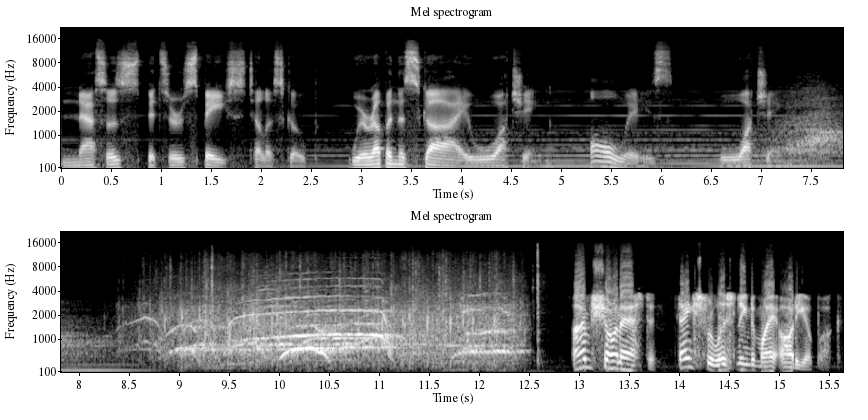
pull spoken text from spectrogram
NASA's Spitzer Space Telescope. We're up in the sky watching. Always watching. I'm Sean Astin. Thanks for listening to my audiobook.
